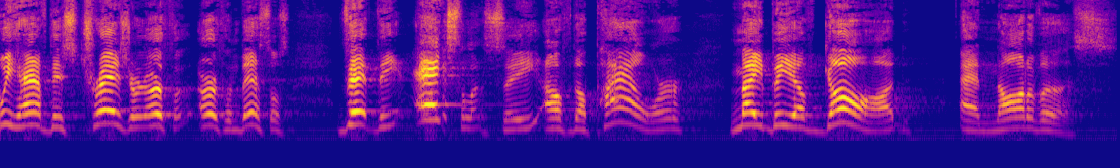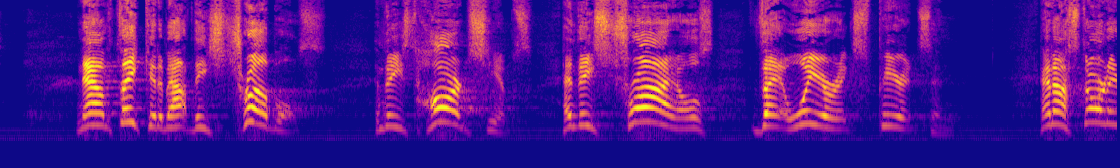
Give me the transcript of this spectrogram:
we have this treasure in earth, earthen vessels that the excellency of the power may be of God and not of us. Now I'm thinking about these troubles and these hardships and these trials that we are experiencing. And I started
